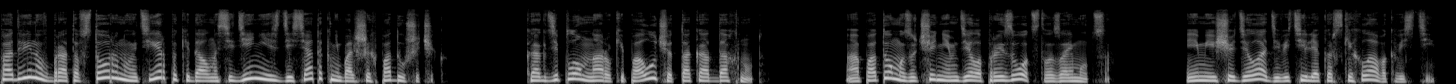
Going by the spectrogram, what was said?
Подвинув брата в сторону, Этьер покидал на сиденье с десяток небольших подушечек. Как диплом на руки получат, так и отдохнут. А потом изучением дела производства займутся. Им еще дела девяти лекарских лавок вести.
